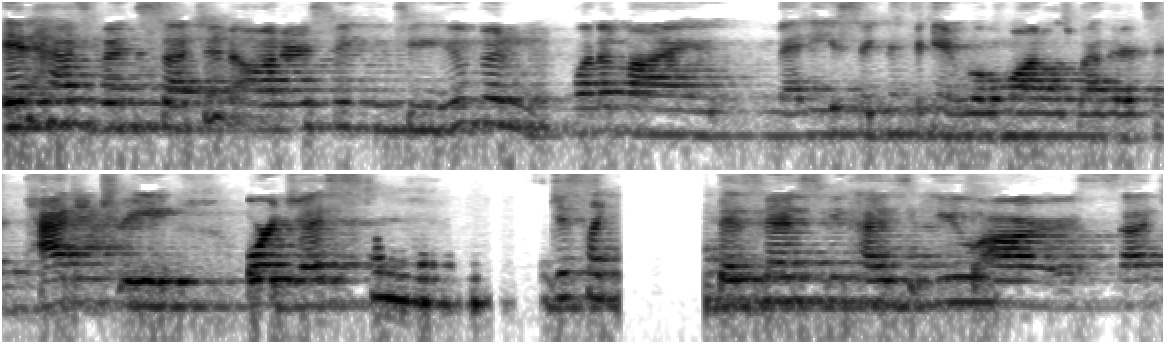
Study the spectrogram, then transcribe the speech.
It has been such an honor speaking to you. You've been one of my many significant role models, whether it's in pageantry or just just like business because you are such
